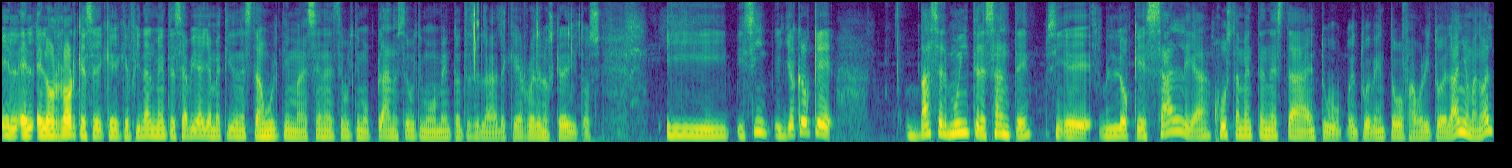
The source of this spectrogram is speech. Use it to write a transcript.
El, el, el, horror que, se, que, finalmente se había ya metido en esta última escena, en este último plano, este último momento antes de, la, de que rueden los créditos. Y, y sí, yo creo que va a ser muy interesante si, eh, lo que salga justamente en, esta, en, tu, en tu evento favorito del año, Manuel,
